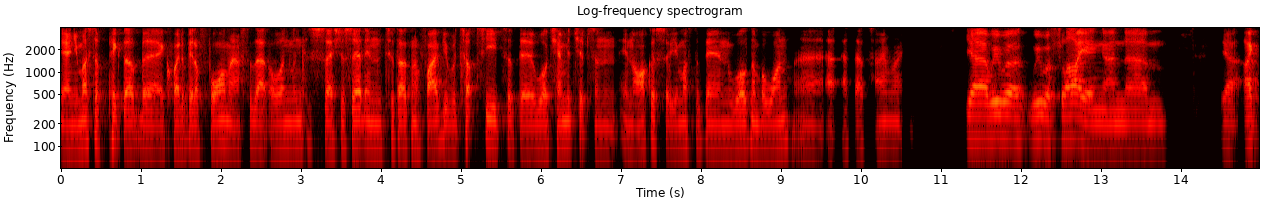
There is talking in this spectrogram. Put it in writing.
Yeah, and you must have picked up uh, quite a bit of form after that All England, because as you said, in 2005 you were top seeds at the World Championships in, in August, so you must have been world number one uh, at, at, that time, right? Yeah, we were we were flying, and um, yeah, I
